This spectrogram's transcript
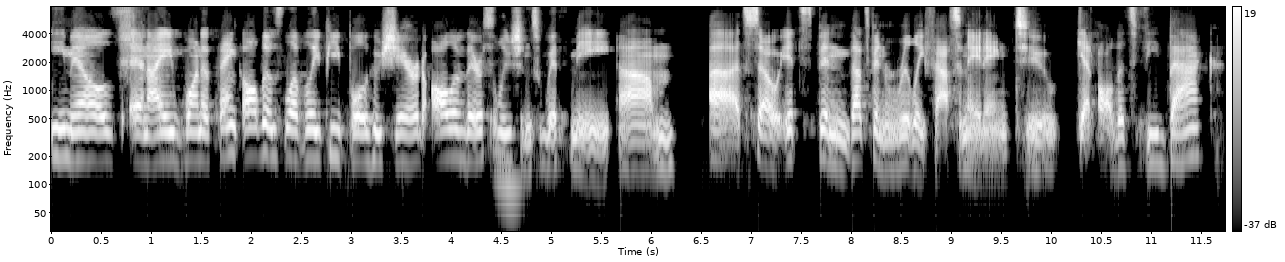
emails. And I want to thank all those lovely people who shared all of their solutions with me. Um, uh, so it's been that's been really fascinating to get all this feedback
